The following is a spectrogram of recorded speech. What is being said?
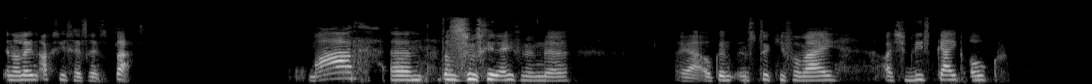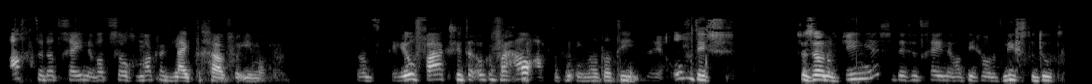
En alleen actie geeft resultaat. Maar um, dat is misschien even een, uh, ja, ook een, een, stukje van mij. Alsjeblieft, kijk ook achter datgene wat zo gemakkelijk lijkt te gaan voor iemand. Want heel vaak zit er ook een verhaal achter van iemand. Dat die, ja, of het is zijn zoon of genius. Het is hetgene wat hij gewoon het liefste doet.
